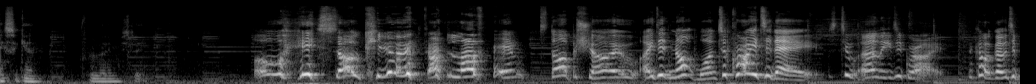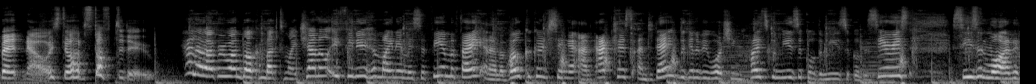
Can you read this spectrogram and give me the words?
Thanks again for letting me stay. Oh, he's so cute. I love him. Stop show. I did not want to cry today. It's too early to cry. I can't go to bed now. I still have stuff to do. Hello everyone, welcome back to my channel. If you're new here, my name is Sofia Maffei and I'm a vocal coach, singer and actress and today we're going to be watching High School Musical, the musical, the series, season 1,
